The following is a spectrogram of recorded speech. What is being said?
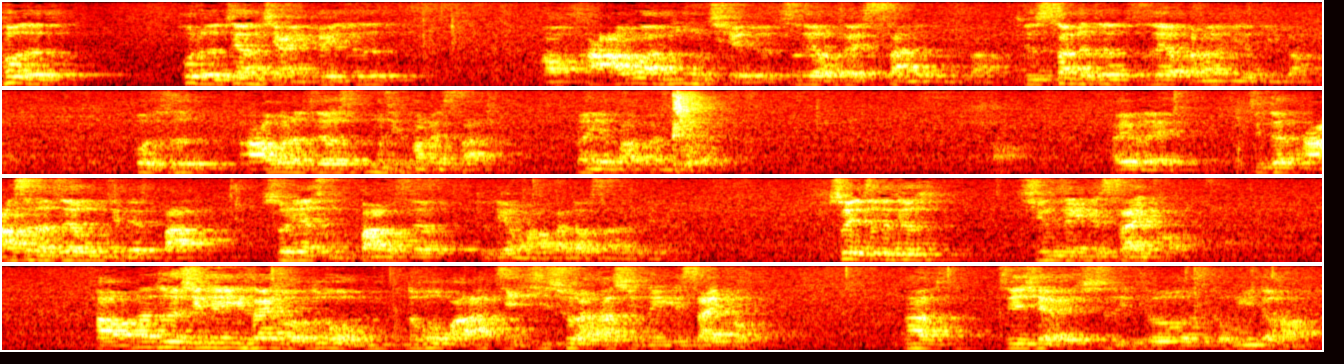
或者或者这样讲也可以，就是好，R one 目前的资料在三的地方，就是三的这个资料搬到一的地方，或者是 R one 的资料目前放在三，那也把它搬过来，好，还有呢，这个 R 三的资料目前在八，所以要从八的资料这地方把它搬到三的地方，所以这个就形成一个 cycle，好，那这个形成一个 cycle，如果我们能够把它解析出来，它形成一个 cycle。那接下来事情就容易的哈，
